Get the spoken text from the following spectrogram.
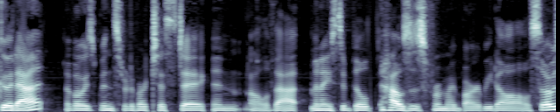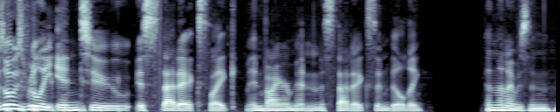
good at. I've always been sort of artistic and all of that. And I used to build houses for my Barbie doll. So I was always really into aesthetics, like environment and aesthetics and building. And then I was in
